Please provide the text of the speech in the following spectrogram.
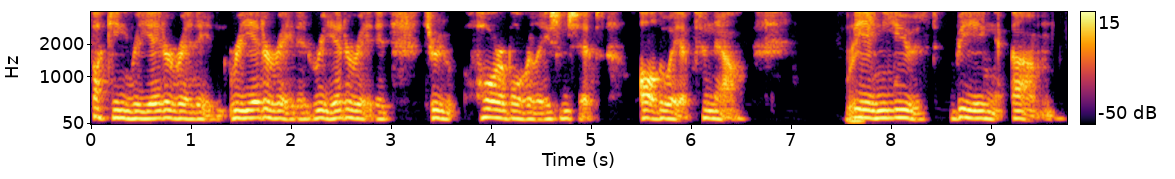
fucking reiterated, reiterated, reiterated through horrible relationships all the way up to now. Right. Being used, being um,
